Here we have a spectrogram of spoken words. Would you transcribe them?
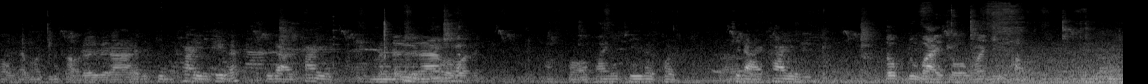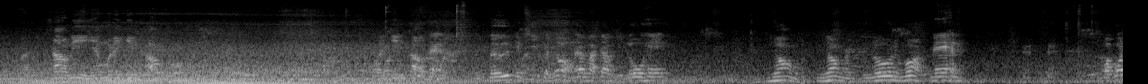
ห้องทำมากินข้าวเลยเวลาเราจะกินไข่ที่นะสิได้ไข่มันเลยเวลาบอกว่าขออภัยทีเลยคนสิได้ไข่ตกดูใบโซมากินข้าวเช้านี้ยังไม่ได้กินข้าวมากินข้าวแล้แล้ววตื้อเอฟซีกับย่องได้มาเจ้ากิโลแห้งย่องย่องกันกิโลนี่บ่แมนบอกว่า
